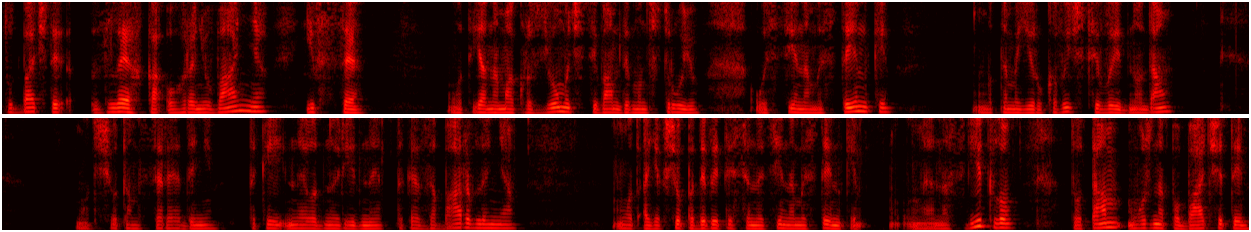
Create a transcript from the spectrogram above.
Тут, бачите, злегка огранювання і все. От я на макрозйомочці вам демонструю ось ці намистинки. От на моїй рукавичці видно, да? От що там всередині. Такий неоднорідне таке забарвлення. От, а якщо подивитися на ці намистинки е, на світло, то там можна побачити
